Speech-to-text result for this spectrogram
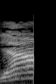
جعل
